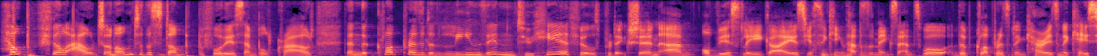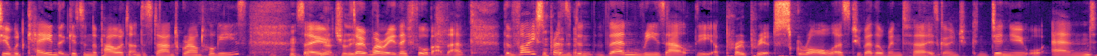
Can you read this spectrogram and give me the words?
help Phil out and onto the stump before the assembled crowd. Then the club president leans in to hear Phil's prediction. Um, obviously, guys, you're thinking that doesn't make sense. Well, the club president carries an acacia wood cane that gives him the power to understand Groundhogese. So don't worry, they've thought about that. The vice president then reads out the appropriate scroll as to whether winter is going to continue or end.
